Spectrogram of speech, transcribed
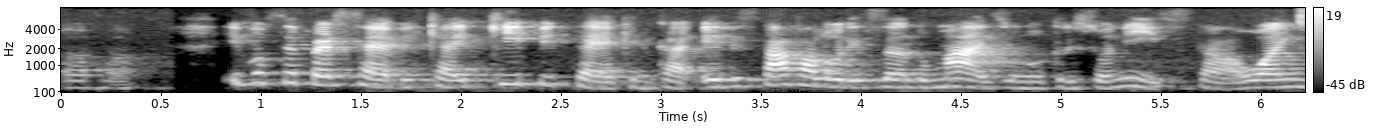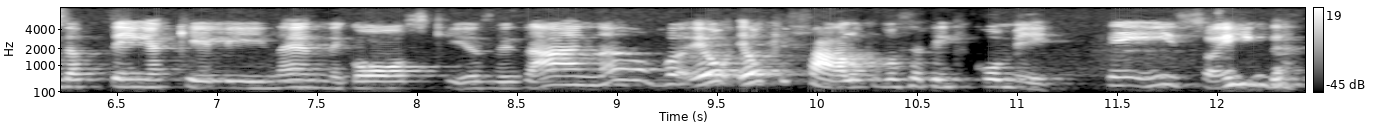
Uhum. E você percebe que a equipe técnica ele está valorizando mais o nutricionista? Ou ainda tem aquele né, negócio que às vezes, ah, não, eu, eu que falo que você tem que comer. Tem isso ainda?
